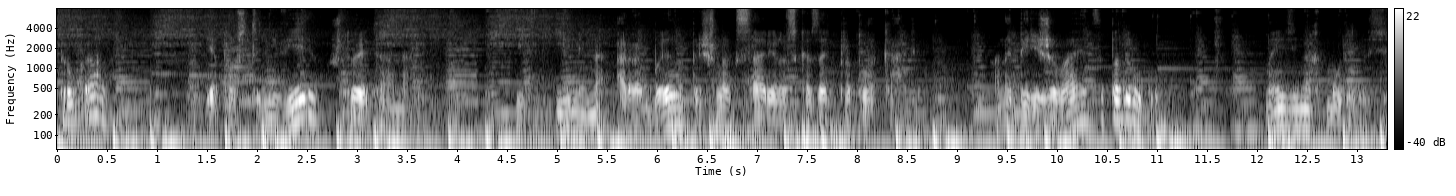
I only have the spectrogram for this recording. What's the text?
отругала. Я просто не верю, что это она. Ведь именно Арабелла пришла к Саре рассказать про плакаты. Она переживает за подругу. Мэйзи нахмурилась.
